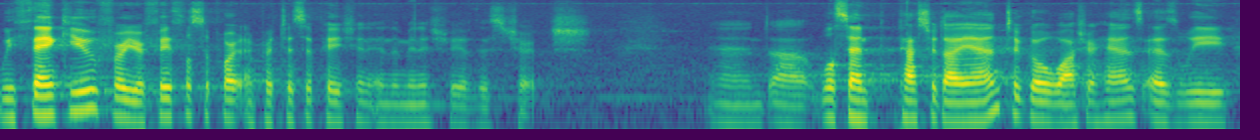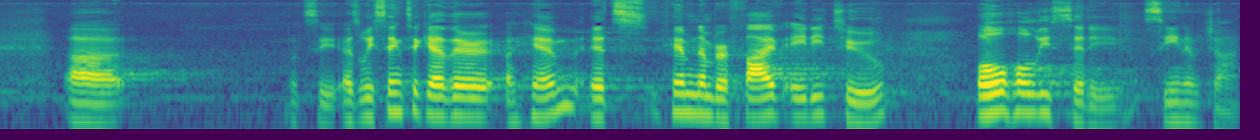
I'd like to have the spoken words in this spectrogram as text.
We thank you for your faithful support and participation in the ministry of this church. And uh, we'll send Pastor Diane to go wash her hands as we. Uh, let's see, as we sing together a hymn, it's hymn number 582, O Holy City, Seen of John.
